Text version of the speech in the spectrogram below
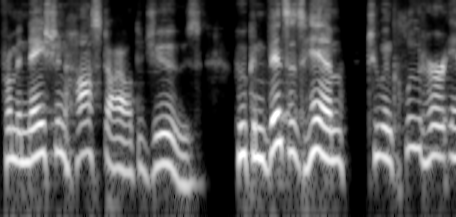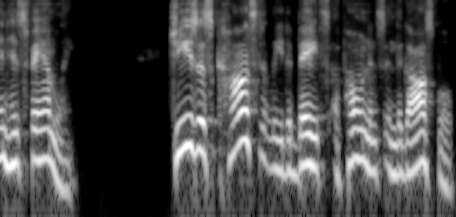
from a nation hostile to Jews who convinces him to include her in his family. Jesus constantly debates opponents in the gospel,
